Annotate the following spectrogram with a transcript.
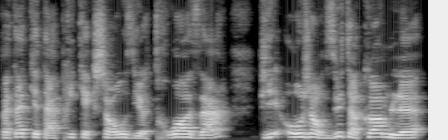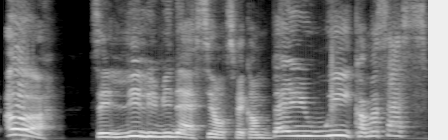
peut-être que tu as appris quelque chose il y a trois ans, puis aujourd'hui, tu as comme le Ah! C'est l'illumination. Tu fais comme Ben oui, comment ça se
